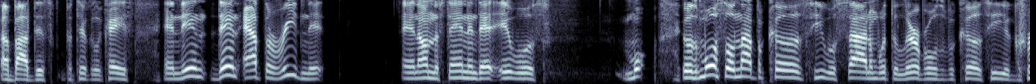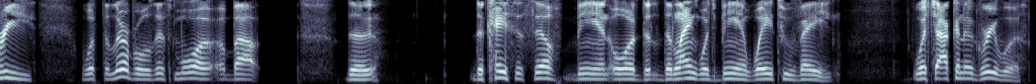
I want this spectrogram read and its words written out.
about this particular case. And then, then after reading it and understanding that it was more, it was more so not because he was siding with the liberals because he agrees with the liberals. It's more about the, the case itself being, or the, the language being way too vague, which I can agree with.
